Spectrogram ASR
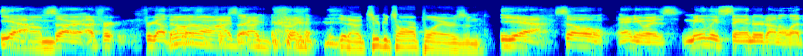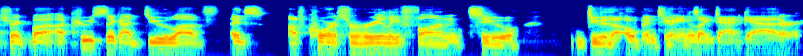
Yeah, Um, sorry, I for, forgot the No, no, question for a second. I, I, you know, two guitar players and yeah. So, anyways, mainly standard on electric, but acoustic I do love. It's of course really fun to do the open tunings like DADGAD or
